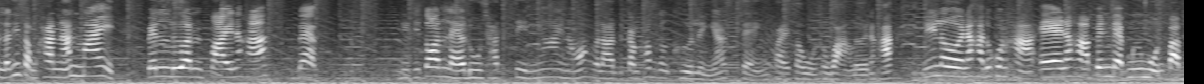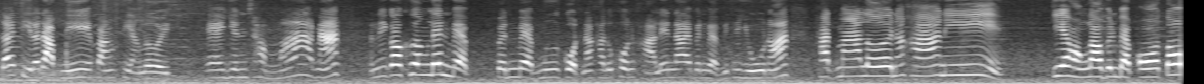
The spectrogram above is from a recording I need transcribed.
นและที่สำคัญนั้นไม้เป็นเรือนไฟนะคะ แบบดิจิตอลแล้วดูชัดเจนง่ายเนาะเวลากลางค่ำกลางคืนอะไรเงี้ยแสงไฟสว่างเลยนะคะ นี่เลยนะคะ ทุกคนค่ะแอร์นะคะ เป็นแบบมือหมุนปรับได้สีระดับนี้ฟังเสียงเลยแอร์เย็นฉ่ำมากนะอันนี้ก็เครื่องเล่นแบบเป็นแบบมือกดนะคะ ทุกคนค่ะเล่นได้เป็นแบบวิทยุเนาะถัดมาเลยนะคะนี่เกียร์ของเราเป็นแบบออโต้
